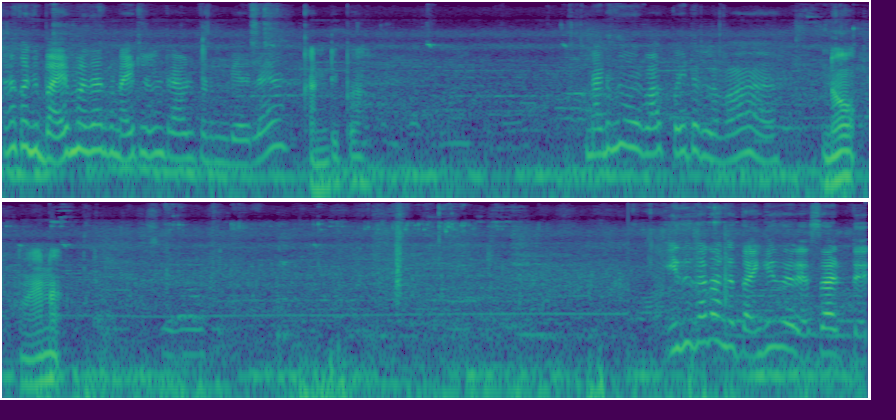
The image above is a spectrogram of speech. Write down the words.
ஆனால் கொஞ்சம் பயமா தான் இருக்கும். நைட்லலாம் ட்ராவல் பண்ண முடியாதுல்ல? கண்டிப்பாக நடந்து ஒரு வாக் போயிட்டு வரலாமா? நோ வேணாம். இதுதான் நாங்கள் தங்கியிருந்த ரெசார்ட்டு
